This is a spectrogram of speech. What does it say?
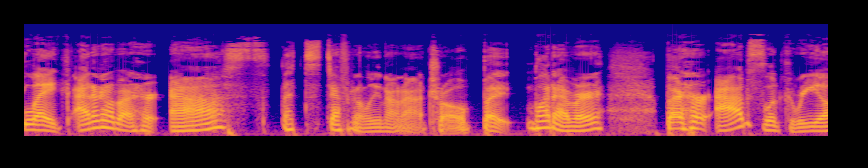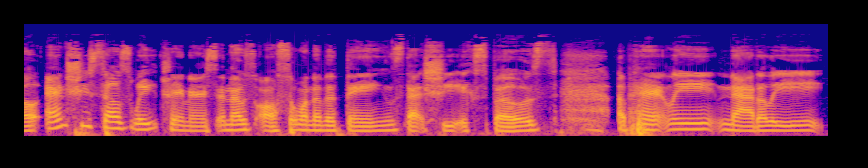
like I don't know about her ass. That's definitely not natural, but whatever. But her abs look real and she sells weight trainers and that was also one of the things that she exposed. Apparently Natalie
